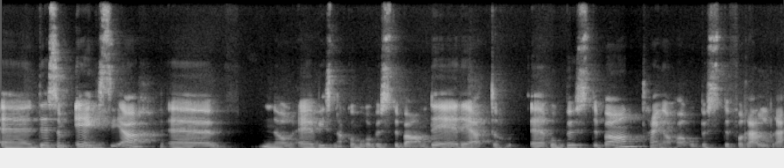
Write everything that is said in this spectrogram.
Eh, det som jeg sier eh, når vi snakker om robuste barn, det er det at eh, robuste barn trenger å ha robuste foreldre.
